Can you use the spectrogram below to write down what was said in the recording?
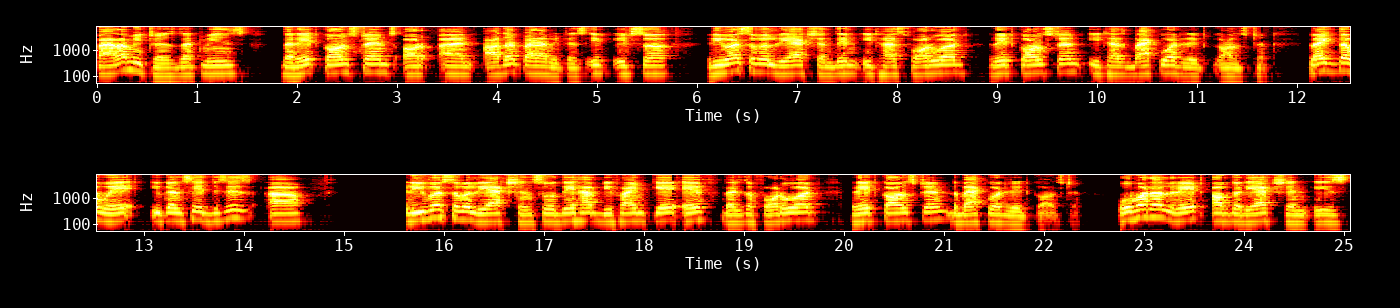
parameters. That means the rate constants or and other parameters. If it's a reversible reaction then it has forward rate constant it has backward rate constant. Like the way you can say this is a reversible reaction. So they have defined kf that is the forward rate constant the backward rate constant. Overall rate of the reaction is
